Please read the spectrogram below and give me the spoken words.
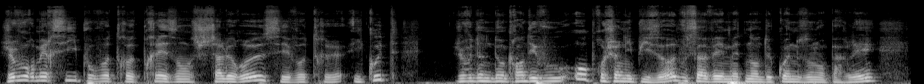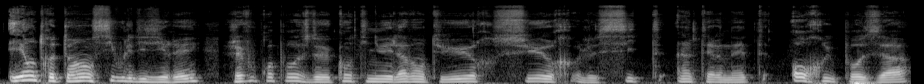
Je vous remercie pour votre présence chaleureuse et votre écoute. Je vous donne donc rendez-vous au prochain épisode. Vous savez maintenant de quoi nous allons parler. Et entre-temps, si vous le désirez, je vous propose de continuer l'aventure sur le site internet oruposa.com.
